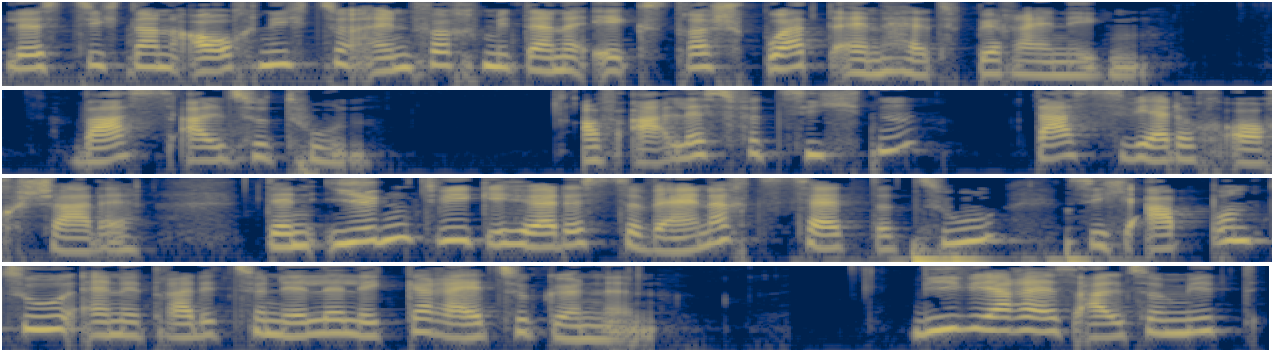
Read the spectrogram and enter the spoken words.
lässt sich dann auch nicht so einfach mit einer extra Sporteinheit bereinigen. Was also tun? Auf alles verzichten? Das wäre doch auch schade, denn irgendwie gehört es zur Weihnachtszeit dazu, sich ab und zu eine traditionelle Leckerei zu gönnen. Wie wäre es also mit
